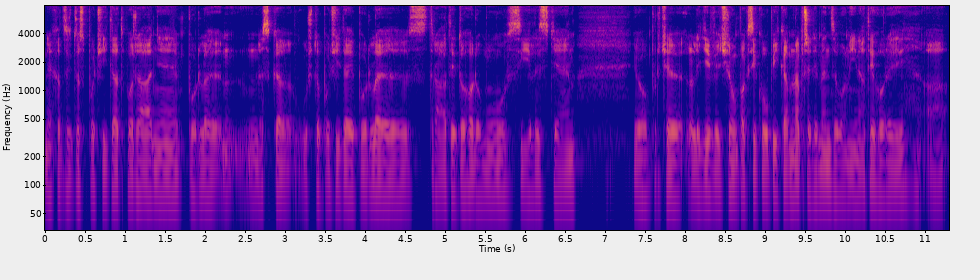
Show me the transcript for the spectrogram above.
nechat si to spočítat pořádně, podle, dneska už to počítají podle ztráty toho domu, síly stěn, jo, protože lidi většinou pak si koupí kamna předimenzovaný na ty hory a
